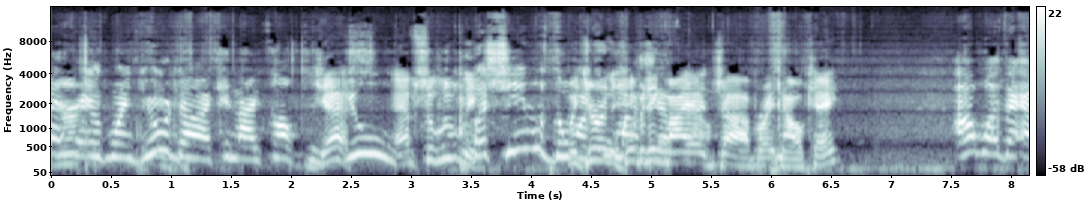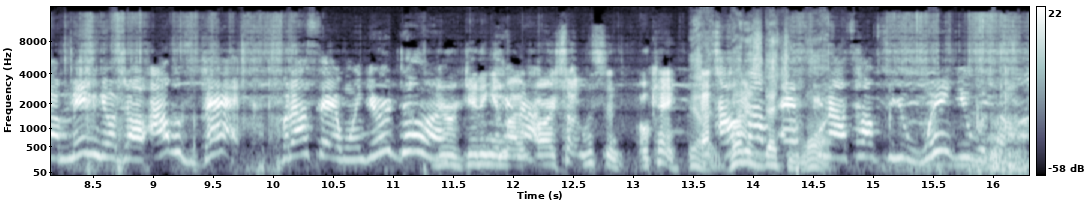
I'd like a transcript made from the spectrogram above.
asking you're- is when you're done, can I talk to yes, you? Yes, absolutely. But she was doing But you're too much inhibiting my herself. job right now, okay? I wasn't admitting your job. I was back. But I said, when you're done, You're getting in my. can I- All right, so listen, okay. Yeah, That's What All is I'm that you asking, want? I talk to you when you was done.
